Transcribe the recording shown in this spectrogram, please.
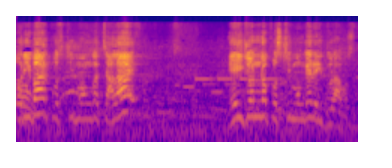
পরিবার পশ্চিমবঙ্গ চালায়। এই জন্য পশ্চিমবঙ্গের এই দুরাবস্থা।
